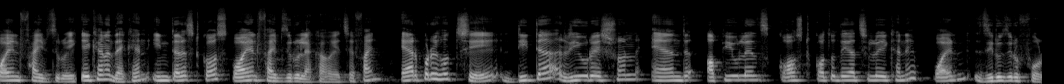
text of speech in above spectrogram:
পয়েন্ট ফাইভ জিরো এখানে দেখেন interest cost point five zero লেখা হয়েছে ফাইন এরপরে হচ্ছে ডিটা রিউরেশন অ্যান্ড অপিউলেন্স কস্ট কত দেওয়া ছিল এখানে? পয়েন্ট জিরো জিরো ফোর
